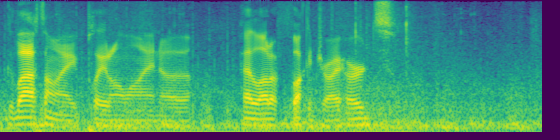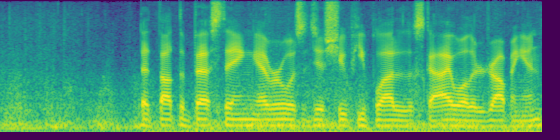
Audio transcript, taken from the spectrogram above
Because last time I played online, uh, had a lot of fucking tryhards. That thought the best thing ever was to just shoot people out of the sky while they're dropping in.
